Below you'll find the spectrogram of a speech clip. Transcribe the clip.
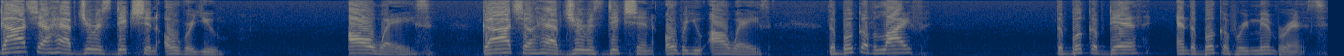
God shall have jurisdiction over you always. God shall have jurisdiction over you always. The book of life, the book of death, and the book of remembrance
